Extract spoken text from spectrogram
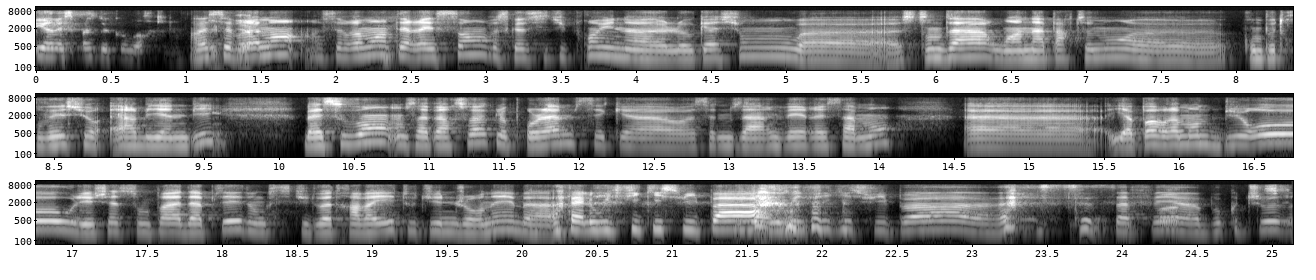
et un espace de coworking. Ouais, c'est vraiment, c'est vraiment intéressant parce que si tu prends une euh, location euh, standard ou un appartement qu'on peut trouver sur Airbnb, bah, souvent on s'aperçoit que le problème c'est que ça nous est arrivé récemment il euh, n'y a pas vraiment de bureau où les chaises sont pas adaptées. Donc, si tu dois travailler toute une journée, bah, tu as le Wi-Fi qui suit pas. le Wi-Fi qui suit pas. Euh, ça, fait euh, beaucoup de choses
